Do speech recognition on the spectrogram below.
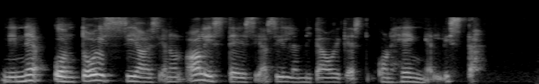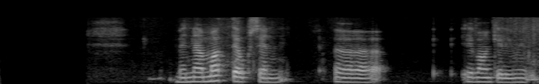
niin ne on toissijaisia, ne on alisteisia sille, mikä oikeasti on hengellistä. Mennään Matteuksen ö, evankeliumin.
